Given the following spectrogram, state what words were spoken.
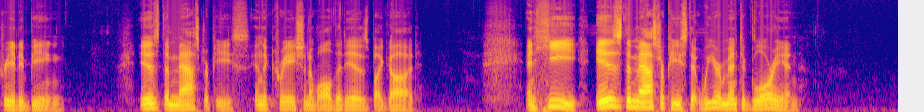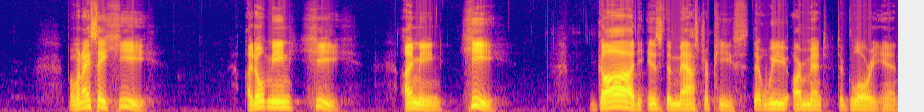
created being, is the masterpiece in the creation of all that is by God. And He is the masterpiece that we are meant to glory in. But when I say he, I don't mean he, I mean he. God is the masterpiece that we are meant to glory in.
